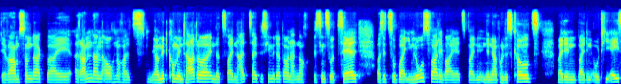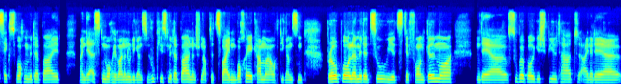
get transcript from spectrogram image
der war am Sonntag bei Randern auch noch als ja, Mitkommentator in der zweiten Halbzeit ein bisschen mit dabei und hat noch ein bisschen so erzählt, was jetzt so bei ihm los war. Der war jetzt bei den Indianapolis Colts, bei den, bei den OTA sechs Wochen mit dabei. In der ersten Woche waren dann nur die ganzen Rookies mit dabei und dann schon ab der zweiten Woche kamen auch die ganzen Pro Bowler mit dazu, wie jetzt Stephon Gilmore der Super Bowl gespielt hat, einer der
